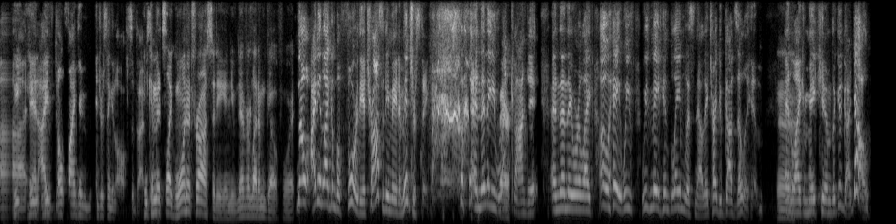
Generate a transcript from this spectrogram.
Uh, He- he- and I he- don't find him interesting at all sometimes. He commits like one atrocity, and you've never let him go for it. No, I didn't like him before. The atrocity made him interesting, and then they Fair. retconned it. And then they were like, "Oh, hey, we've we've made him blameless now." They tried to Godzilla him and Uh, like make him the good guy. No,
